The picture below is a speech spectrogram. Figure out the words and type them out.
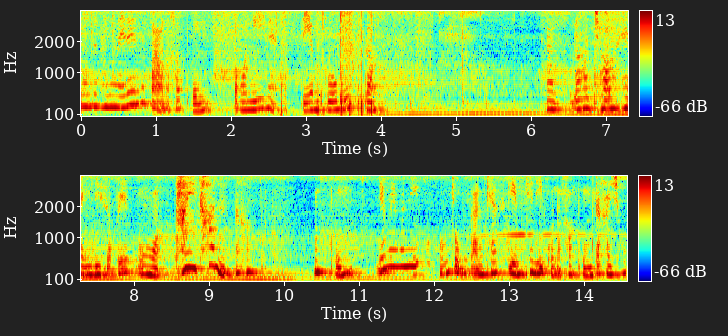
เราจะทำอะไรได้หรือเปล่านะครับ ผมตอนนี้เนี่ย เตรียมตัวบุกกับราชาแห่งดิสเปซโอไททันนะครับ ผมยังไงวันนี้ก็ขอจบการแคสเกมแค่นี้ก่อนนะครับ ผมถ้าใครชอบ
